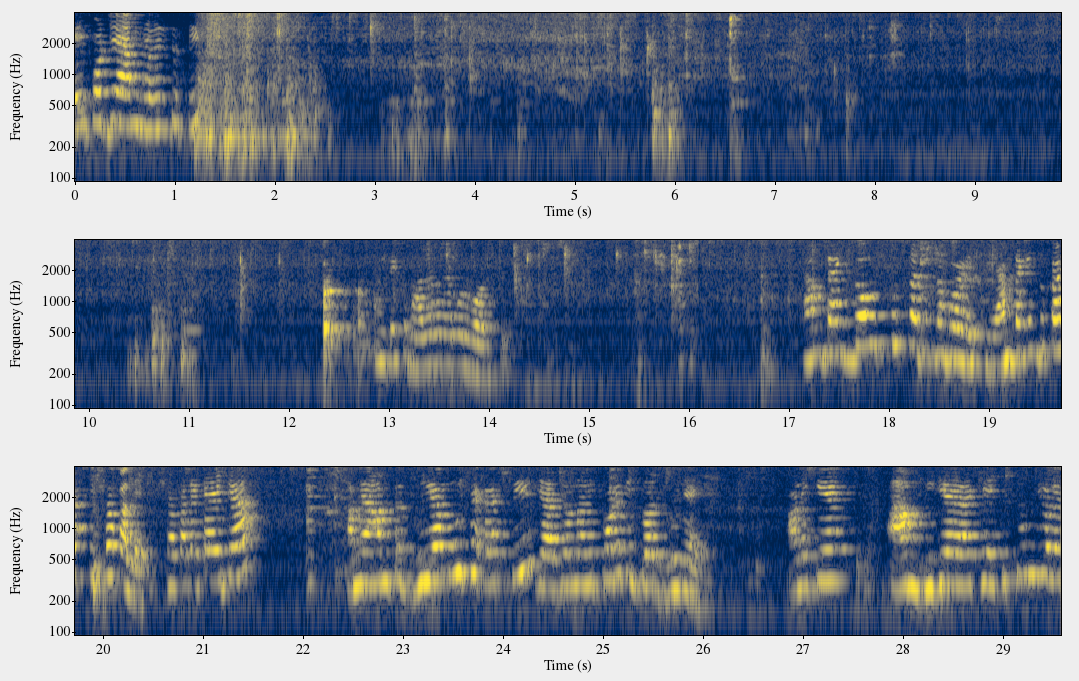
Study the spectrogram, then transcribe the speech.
এই পর্যায়ে আমগুলো দিতেছি। একটু ভাজা করব আর কি। আমটা একদম শুকনো শুকনো করে আমটা কিন্তু কাটছি সকালে। সকালে আমি আমটা ধুয়ে মুছে কাটছি, যার জন্য আমি পরে কিন্তু আর ধুই নাই। অনেকে আম ভিজে রাখে, একটু চুন জলে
